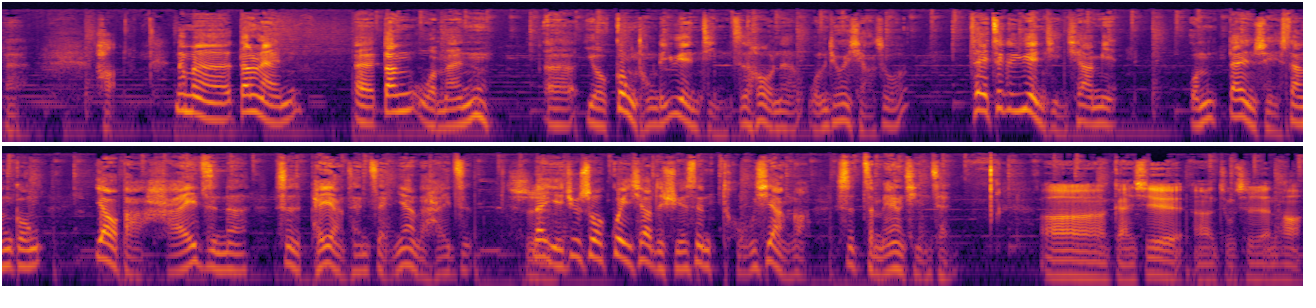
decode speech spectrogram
嗯，好，那么当然，呃，当我们呃有共同的愿景之后呢，我们就会想说，在这个愿景下面，我们淡水商工要把孩子呢是培养成怎样的孩子？是，那也就是说，贵校的学生图像啊是怎么样形成？啊，感谢啊主持人哈。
